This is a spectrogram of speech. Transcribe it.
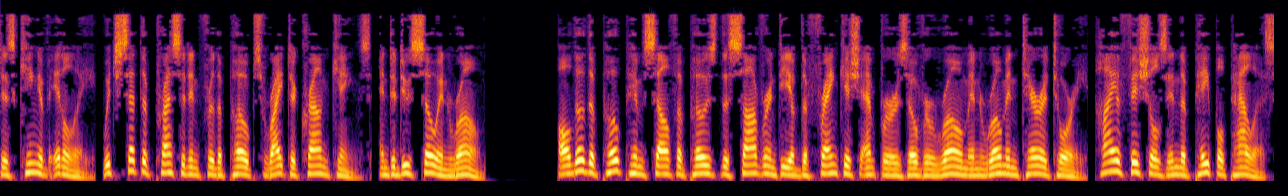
as King of Italy, which set the precedent for the pope's right to crown kings, and to do so in Rome. Although the pope himself opposed the sovereignty of the Frankish emperors over Rome and Roman territory, high officials in the papal palace,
